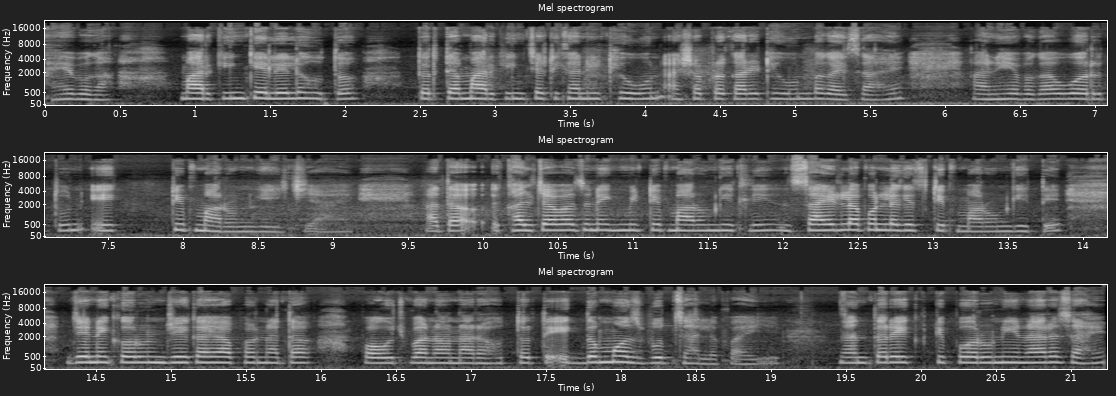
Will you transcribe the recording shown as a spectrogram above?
हे बघा मार्किंग केलेलं होतं तर त्या मार्किंगच्या ठिकाणी ठेवून अशा प्रकारे ठेवून बघायचं आहे. आणि हे बघा वरतून एक टिप मारून घ्यायची आहे. आता खालच्या बाजूने एक मी टिप मारून घेतली. साईडला पण लगेच टिप मारून घेते. जेणेकरून जे काही आपण आता पाऊच बनवणार आहोत तर ते एकदम मजबूत झालं पाहिजे. नंतर एक टिप वरून येणारच आहे.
